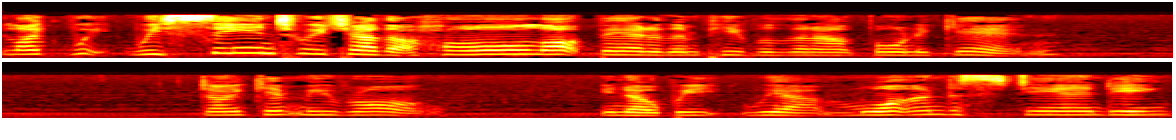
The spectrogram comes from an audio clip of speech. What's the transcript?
like we, we see into each other a whole lot better than people that aren't born again. Don't get me wrong. You know, we, we are more understanding.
